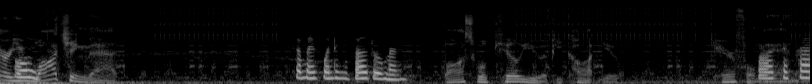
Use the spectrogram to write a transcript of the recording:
are you Oi. watching that? ทำไมคนถึงเฝ้าดูมัน Boss will kill you if he caught you. Careful, เพราะจะ man. ฆ่า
